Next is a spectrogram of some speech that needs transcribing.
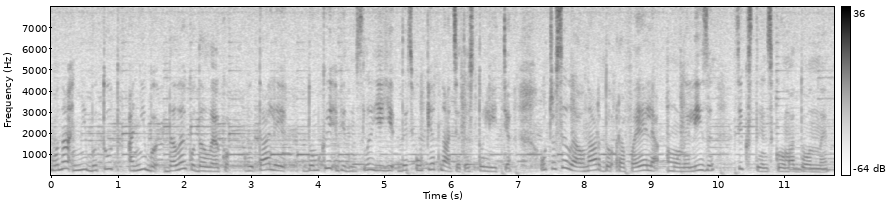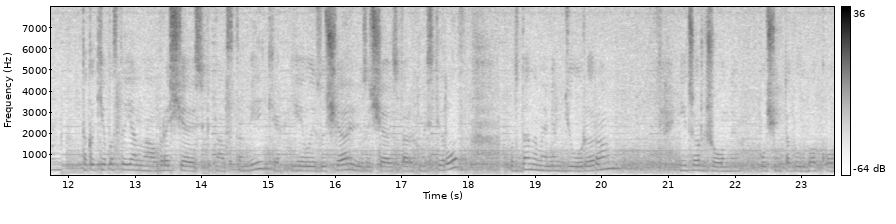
Вона ніби тут, а ніби далеко-далеко. В Італії думки віднесли її десь у 15 століття, у часи Леонардо, Рафаеля, Мони Лізи, Сікстинської Мадонни. Так как я постоянно вращаюсь в 15 веке, я его изучаю, изучаю старых мастеров, вот в данный момент Дюрера и Джорджоне очень так глубоко.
